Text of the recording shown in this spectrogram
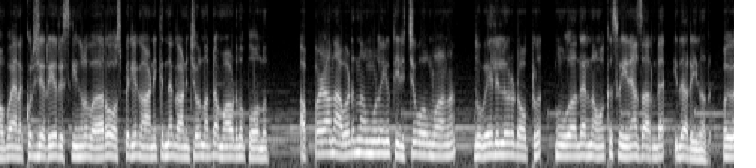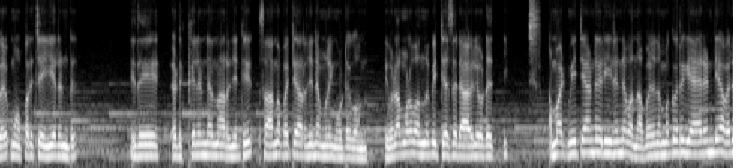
അപ്പോൾ എനക്കൊരു ചെറിയ റിസ്ക് നിങ്ങൾ വേറെ ഹോസ്പിറ്റലിൽ കാണിക്കുന്ന കാണിച്ചോ എന്നിട്ട് നമ്മൾ അവിടുന്ന് പോകുന്നത് അപ്പോഴാണ് അവിടെ നിന്ന് നമ്മൾ തിരിച്ചു പോകുമ്പോഴാണ് ദുബൈയിലുള്ള ഒരു ഡോക്ടർ മുഖാന്തരം നമുക്ക് ശ്രീനാഥ് സാറിന്റെ ഇത് അറിയുന്നത്. അപ്പോൾ ഇവർ മൂപ്പർ ചെയ്യലുണ്ട്. ഇത് എടുക്കലുണ്ടെന്ന് അറിഞ്ഞിട്ട് സാറിനെ പറ്റി അറിഞ്ഞിട്ട് നമ്മൾ ഇങ്ങോട്ടേക്ക് വന്നു. ഇവിടെ നമ്മൾ വന്ന് പിറ്റേ ദിവസം രാവിലെ ഇവിടെ എത്തി നമ്മൾ അഡ്മിറ്റ് ചെയ്യാണ്ട് ഒരു തന്നെ വന്നു. അപ്പോൾ നമുക്കൊരു ഗ്യാരണ്ടി അവർ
